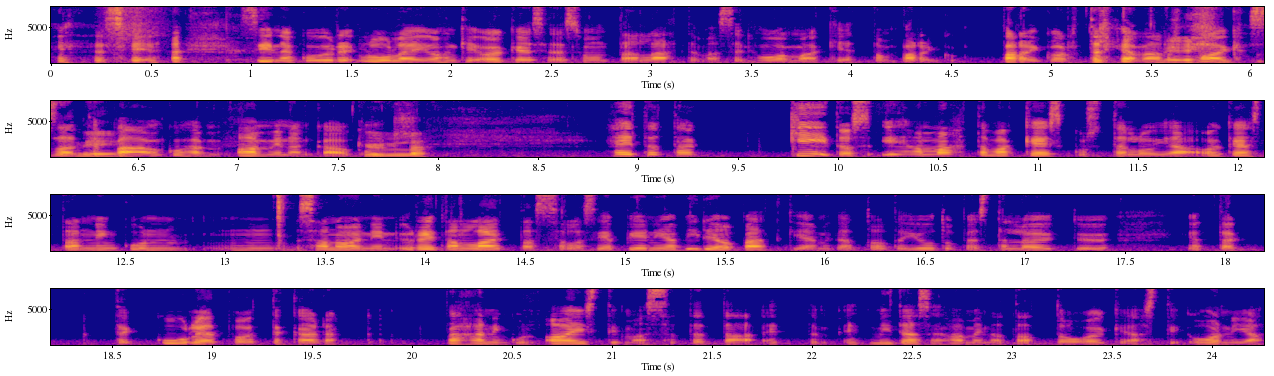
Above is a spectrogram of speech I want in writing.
siinä, siinä kun luulee johonkin oikeaan suuntaan lähtemässä, niin huomaakin, että on pari, pari korttelia väärässä niin, paikassa, että niin. pää on kuin Haminan kaupunki. Kyllä. Hei, tota, kiitos. Ihan mahtava keskustelu ja oikeastaan niin kuin mm, sanoin, niin yritän laittaa sellaisia pieniä videopätkiä, mitä tuolta YouTubesta löytyy, jotta te kuulijat voitte käydä vähän niin kuin aistimassa tätä, että, että mitä se haminatatto oikeasti on. Ja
